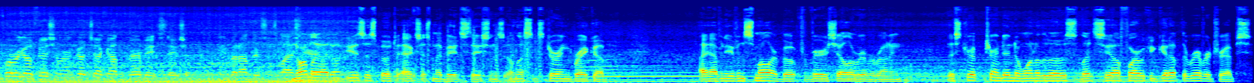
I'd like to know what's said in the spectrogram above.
Before we go fishing, we're gonna go check out the bear bait station. been up there since last Normally year. I don't use this boat to access my bait stations unless it's during breakup. I have an even smaller boat for very shallow river running. This trip turned into one of those let's see how far we could get up the river trips.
